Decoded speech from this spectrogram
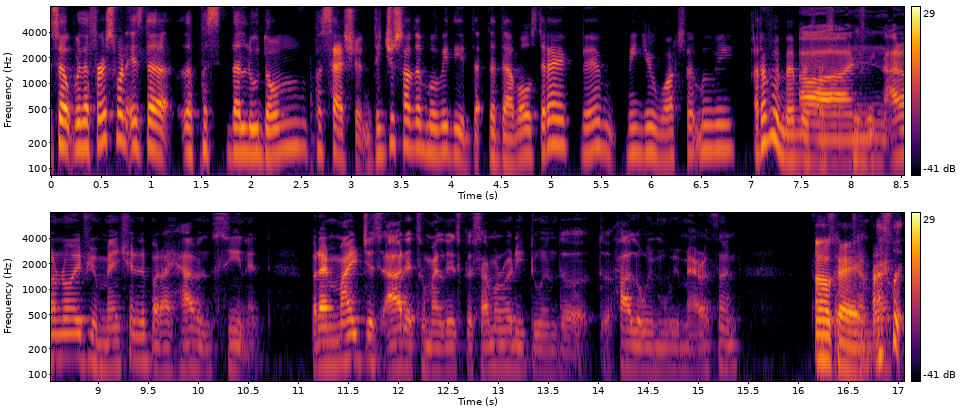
so well, the first one is the the the Loudun possession. Did you saw the movie the the, the Devils? Did I did I mean you watch that movie? I don't remember. if I saw Uh, the movie. n- I don't know if you mentioned it, but I haven't seen it. But I might just add it to my list because I'm already doing the, the Halloween movie marathon. From okay. September. I thought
